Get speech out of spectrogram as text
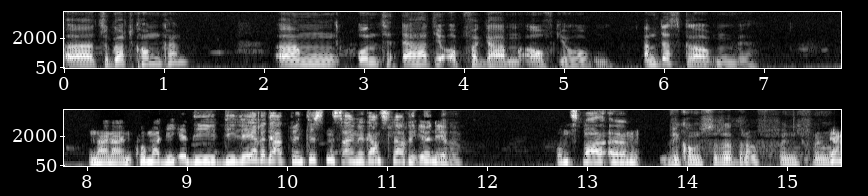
äh, zu Gott kommen kann. Ähm, und er hat die Opfergaben aufgehoben. An das glauben wir. Nein, nein, guck mal, die, die, die Lehre der Adventisten ist eine ganz klare Irrlehre. Und zwar, ähm, Wie kommst du da drauf, wenn ich frage?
